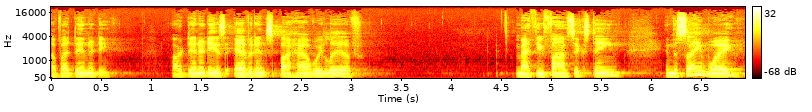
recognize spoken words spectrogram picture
of identity. Our identity is evidenced by how we live. Matthew 5 16. In the same way,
